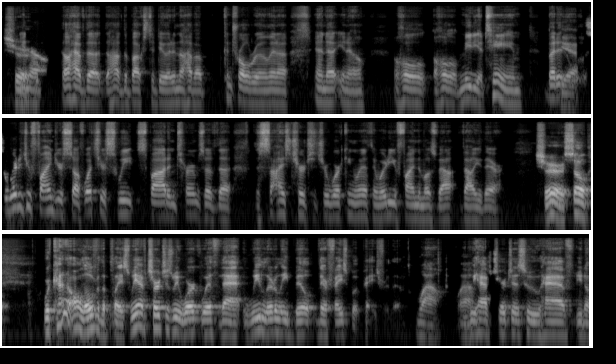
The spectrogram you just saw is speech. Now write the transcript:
Sure. You know, they'll have the they'll have the bucks to do it, and they'll have a control room and a and a you know a whole a whole media team. But it, yeah. so where did you find yourself? What's your sweet spot in terms of the the size church that you're working with, and where do you find the most val- value there? Sure. So we're kind of all over the place. We have churches we work with that we literally built their Facebook page for them. Wow. Wow. We have churches who have, you know,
